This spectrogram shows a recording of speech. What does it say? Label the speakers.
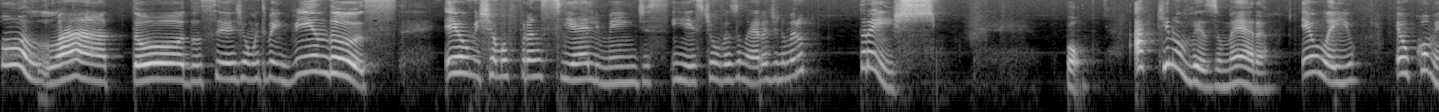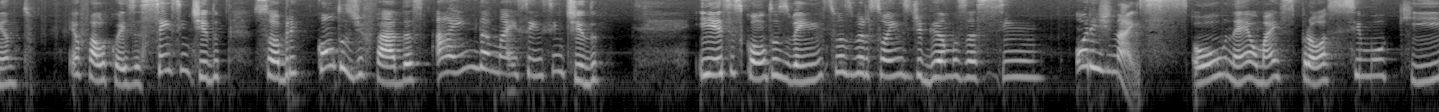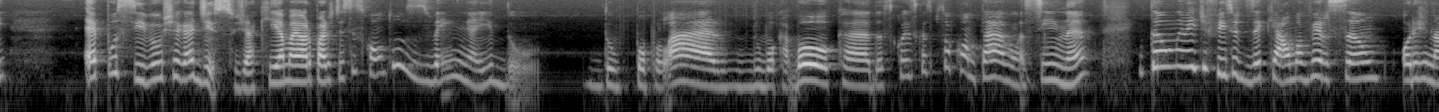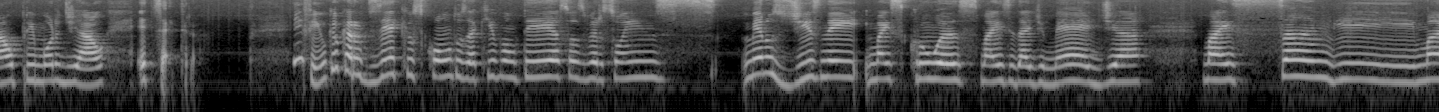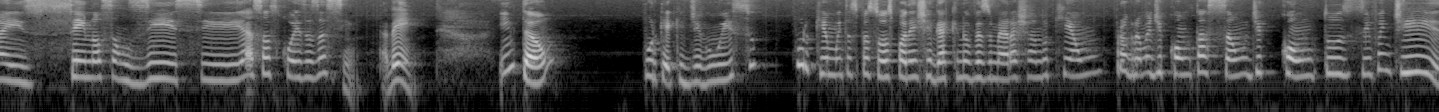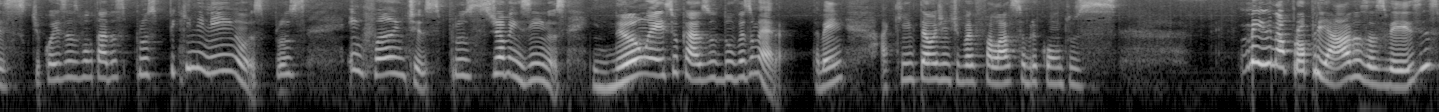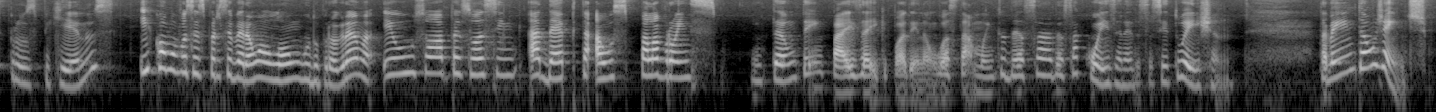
Speaker 1: Olá a todos, sejam muito bem-vindos! Eu me chamo Franciele Mendes e este é o Vesumera de número 3. Bom, aqui no Vesumera eu leio, eu comento, eu falo coisas sem sentido sobre contos de fadas ainda mais sem sentido e esses contos vêm em suas versões, digamos assim, originais, ou né, o mais próximo que é possível chegar disso, já que a maior parte desses contos vem aí do, do popular, do boca a boca, das coisas que as pessoas contavam assim, né? Então é meio difícil dizer que há uma versão original, primordial, etc. Enfim, o que eu quero dizer é que os contos aqui vão ter as suas versões menos Disney, mais cruas, mais Idade Média, mais sangue, mais sem noçãozice, essas coisas assim, tá bem? Então, por que que digo isso? Porque muitas pessoas podem chegar aqui no Vesumero achando que é um programa de contação de contos infantis, de coisas voltadas para os pequenininhos, para os infantes, para os jovenzinhos. E não é esse o caso do Vesumera tá bem? Aqui então a gente vai falar sobre contos meio inapropriados às vezes para os pequenos. E como vocês perceberão ao longo do programa, eu sou uma pessoa assim adepta aos palavrões. Então tem pais aí que podem não gostar muito dessa dessa coisa, né, dessa situation. Tá bem? Então, gente,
